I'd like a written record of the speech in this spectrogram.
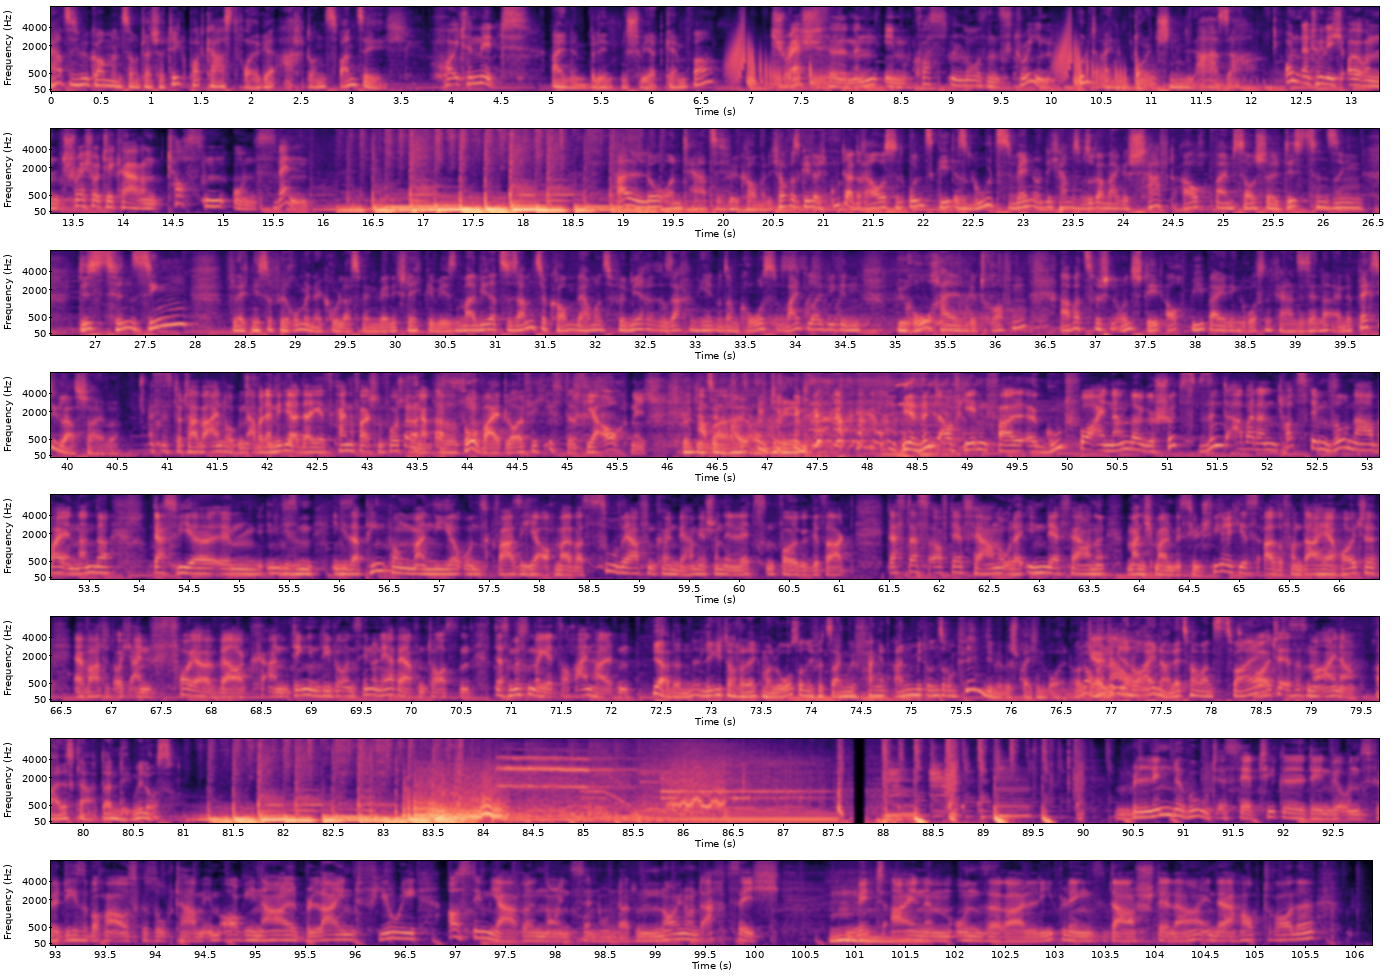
herzlich willkommen zum Trashotik Podcast Folge 28. Heute mit Einem blinden Schwertkämpfer Trashfilmen im kostenlosen Stream und einem deutschen Lasa. und natürlich euren Trashotikaren Thorsten und Sven. Hallo und herzlich willkommen. Ich hoffe, es geht euch gut da draußen. Uns geht es gut. Sven und ich haben es sogar mal geschafft, auch beim Social Distancing, Distancing, vielleicht nicht so viel rum in der Cola, Sven, wäre nicht schlecht gewesen, mal wieder zusammenzukommen. Wir haben uns für mehrere Sachen hier in unserem großen, weitläufigen Bürohallen getroffen. Aber zwischen uns steht auch wie bei den großen Fernsehsendern eine Plexiglasscheibe. Es ist total beeindruckend, aber damit ihr da jetzt keine falschen Vorstellungen habt, also so weitläufig ist es hier auch nicht. Ich könnte jetzt aber den Hall aufdrehen. wir sind auf jeden Fall äh, gut voreinander geschützt, sind aber dann trotzdem so nah beieinander, dass wir ähm, in, diesem, in dieser Ping-Pong-Manier uns quasi hier auch mal was zuwerfen können. Wir haben ja schon in der letzten Folge gesagt, dass das auf der Ferne oder in der Ferne manchmal ein bisschen schwierig ist. Also von daher heute erwartet euch ein Feuerwerk an Dingen, die wir uns hin und her werfen, Thorsten. Das müssen wir jetzt auch einhalten. Ja, dann lege ich doch direkt mal los und ich würde sagen, wir fangen an mit unserem Film, den wir besprechen wollen, oder? Heute Genau. wieder nur einer. Letztes Mal waren es zwei. Heute ist es nur einer. Alles klar, dann legen wir los. Blinde Wut ist der Titel, den wir uns für diese Woche ausgesucht haben. Im Original Blind Fury aus dem Jahre 1989. Mit einem unserer Lieblingsdarsteller in der Hauptrolle.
